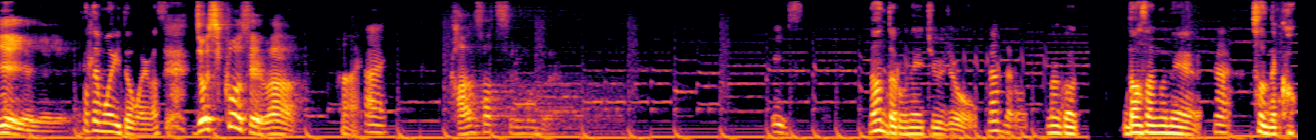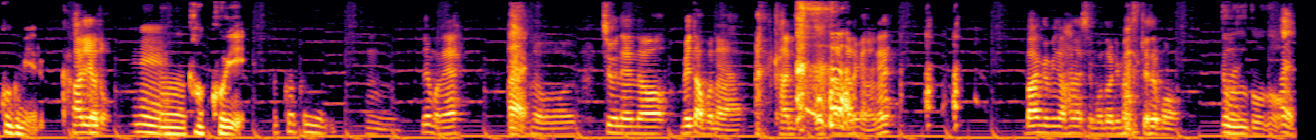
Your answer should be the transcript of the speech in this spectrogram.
いやいやいやいやとてもいいと思いますよ。女子高生は、はい。あ。はい。観察するもんだよ。いいです。なんだろうね、中将。なんだろう。なんか、ダーさんがね、はいちょっとね、かっこよく見える。かありがとう。ねえ、かうん、かっこいい。っこよく見える。うん。でもね、はいあの、中年のメタボな 感じの方だからね。番組の話に戻りますけども、どうぞどうぞ。はい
